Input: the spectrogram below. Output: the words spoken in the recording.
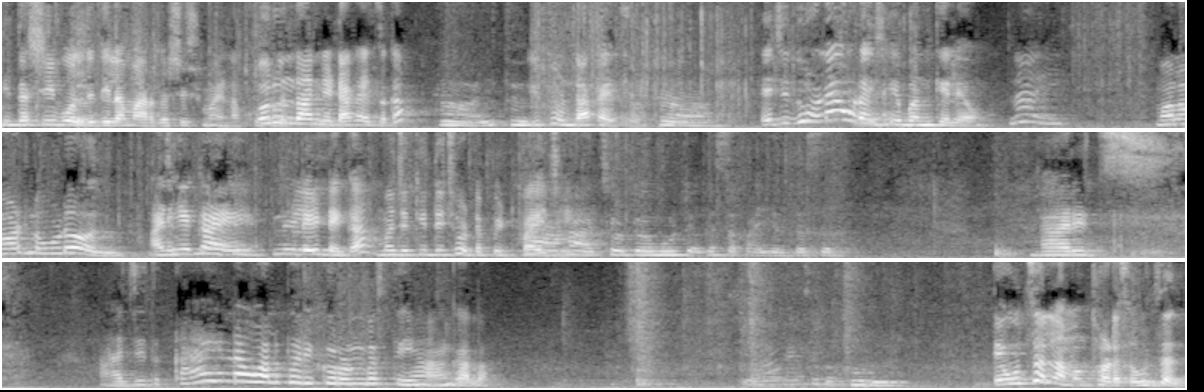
ती तशी बोलते तिला मार्गशीर्ष महिना वरून धान्य टाकायचं का? हा इथून. टाकायचं. हा. याची धूळ नाही उडायची हे बंद केल्यावर? नाही. मला वाटलं उडल. आणि हे काय? प्लेट आहे. का? म्हणजे किती छोटं पीठ पाहिजे? हा छोटं मोठं कसं पाहिजे तसं. भारीच. आजी तर काय नवाल परी करून बसते ह्या अंगाला. ते उचल ना मग थोडस उचल.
